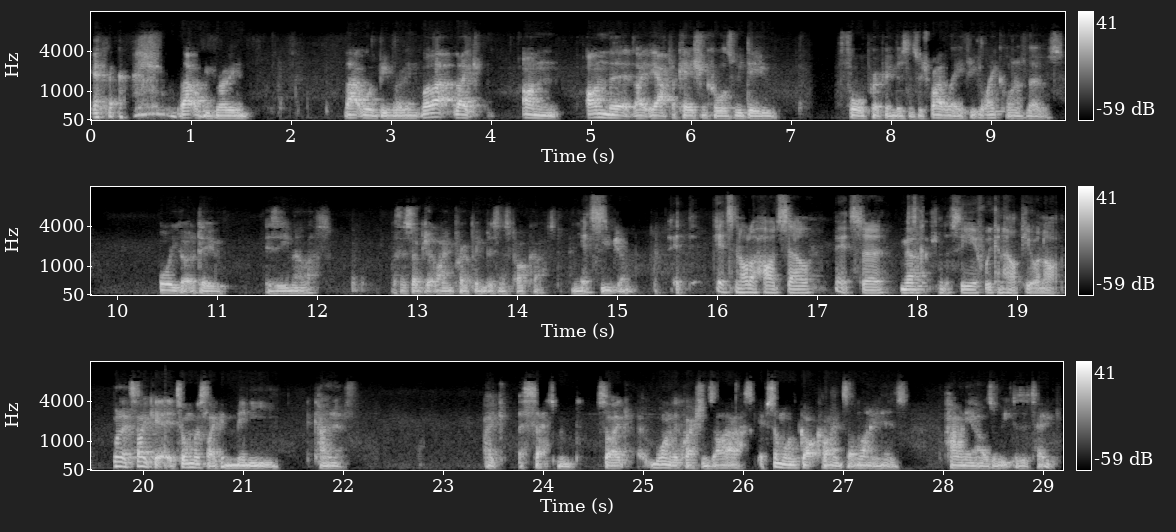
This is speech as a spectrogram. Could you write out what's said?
yeah that would be brilliant. That would be brilliant. Well that like on on the like the application calls we do for propane business which by the way if you'd like one of those all you got to do is email us with the subject line propane business podcast and you, It's- you jump. it, it's not a hard sell. It's a No. discussion to see if we can help you or not. Well, it's like it's almost like a mini kind of like assessment. So, like one of the questions I ask if someone's got clients online is how many hours a week does it take,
